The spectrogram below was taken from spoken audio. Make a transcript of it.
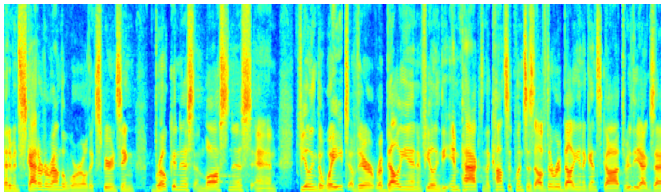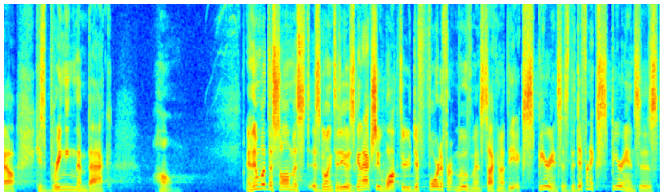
that have been scattered around the world, experiencing brokenness and lostness and feeling the weight of their rebellion and feeling the impact and the consequences of their rebellion against God through the exile. He's bringing them back home. And then what the psalmist is going to do is going to actually walk through four different movements, talking about the experiences, the different experiences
